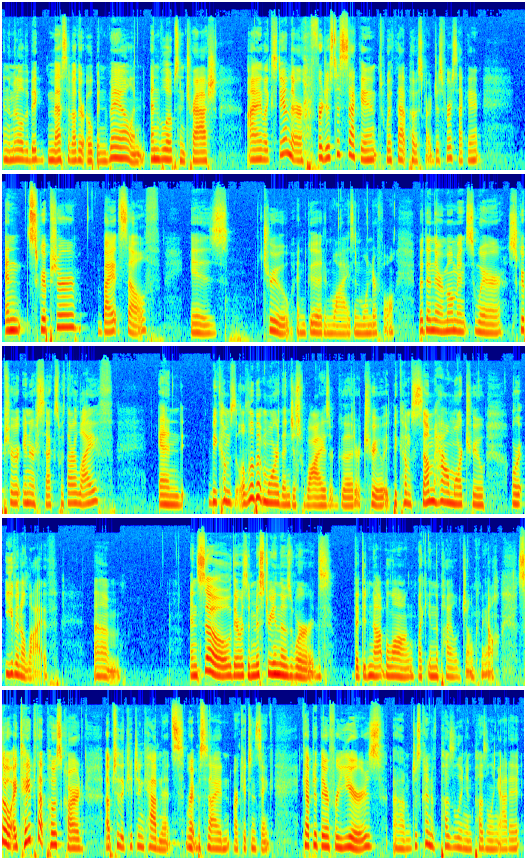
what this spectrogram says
in the middle of a big mess of other open mail and envelopes and trash, I like stand there for just a second with that postcard, just for a second. And scripture by itself is true and good and wise and wonderful. But then there are moments where scripture intersects with our life and becomes a little bit more than just wise or good or true. It becomes somehow more true or even alive. Um, and so there was a mystery in those words that did not belong like in the pile of junk mail. So I taped that postcard up to the kitchen cabinets right beside our kitchen sink. Kept it there for years, um, just kind of puzzling and puzzling at it.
